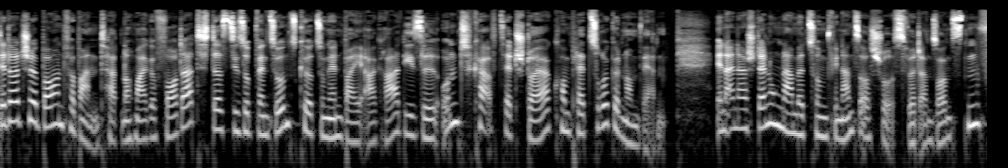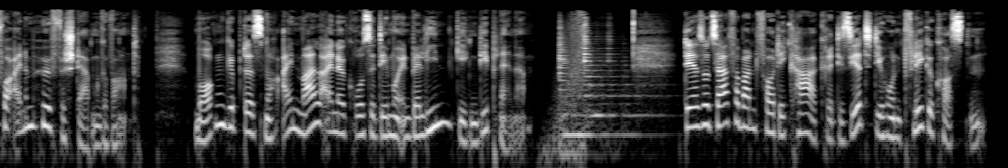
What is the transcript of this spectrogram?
Der Deutsche Bauernverband hat nochmal gefordert, dass die Subventionskürzungen bei Agrardiesel und Kfz-Steuer komplett zurückgenommen werden. In einer Stellungnahme zum Finanzausschuss wird ansonsten vor einem Höfesterben gewarnt. Morgen gibt es noch einmal eine große Demo in Berlin gegen die Pläne. Der Sozialverband VDK kritisiert die hohen Pflegekosten.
